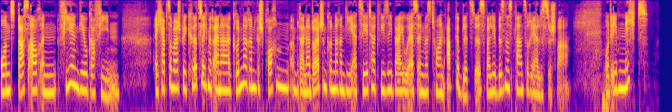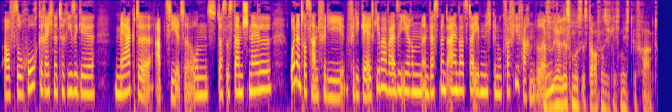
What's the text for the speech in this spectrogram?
und das auch in vielen Geografien. Ich habe zum Beispiel kürzlich mit einer Gründerin gesprochen, mit einer deutschen Gründerin, die erzählt hat, wie sie bei US-Investoren abgeblitzt ist, weil ihr Businessplan zu realistisch war und eben nicht auf so hochgerechnete riesige Märkte abzielte. Und das ist dann schnell uninteressant für die, für die Geldgeber, weil sie ihren Investmenteinsatz da eben nicht genug vervielfachen würden. Also Realismus ist da offensichtlich nicht gefragt.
